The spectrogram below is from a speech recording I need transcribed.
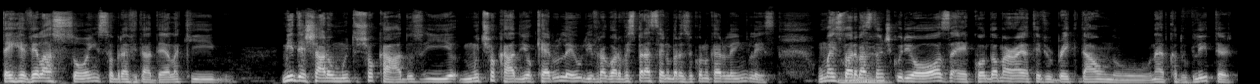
tem revelações sobre a vida dela que me deixaram muito chocados e muito chocado e eu quero ler o livro agora. Vou esperar sair no Brasil que eu não quero ler em inglês. Uma história bastante curiosa é quando a Mariah teve o breakdown no, na época do Glitter,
